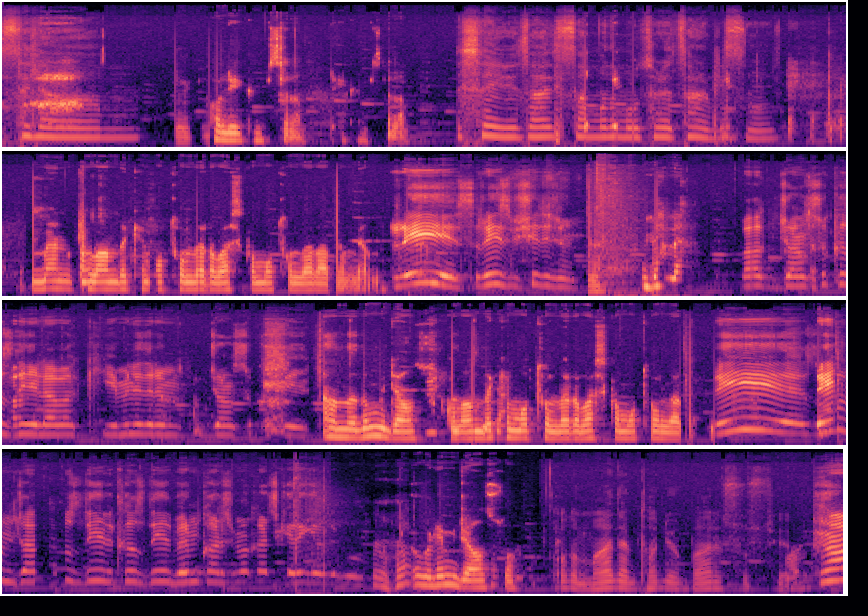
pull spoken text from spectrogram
Selam. Aleykümselam. Aleykümselam. Şey rica etsem bana motor atar mısınız? Ben klandaki motorlara başka motorlar atamıyorum. Reis, reis bir şey diyeceğim. Bak Cansu kız değil ha bak yemin ederim Cansu kız değil. Anladın mı Cansu? Klandaki motorlara başka motorlar. Reis oğlum Cansu kız değil kız değil benim karşıma kaç kere geldi bu. Öyle mi Cansu? Oğlum madem tanıyorsun bari sus ya.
